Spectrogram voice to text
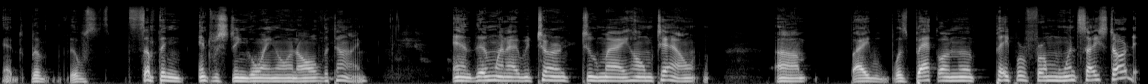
there was something interesting going on all the time. And then when I returned to my hometown, um, I was back on the paper from whence I started.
